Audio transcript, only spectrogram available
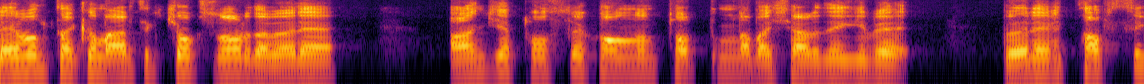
level takım artık çok zor da böyle Ange Postecoglou'nun Tottenham'la başardığı gibi böyle bir top 6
